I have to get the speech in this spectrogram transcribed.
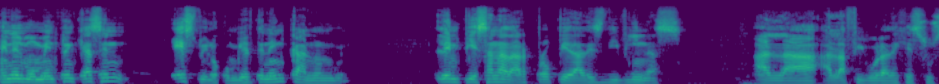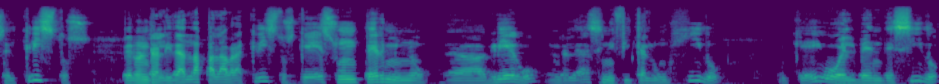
en el momento en que hacen esto y lo convierten en canon, güey, le empiezan a dar propiedades divinas a la, a la figura de Jesús, el Cristos. Pero en realidad la palabra Cristos, que es un término ah, griego, en realidad significa el ungido. O el bendecido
